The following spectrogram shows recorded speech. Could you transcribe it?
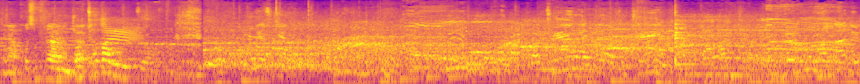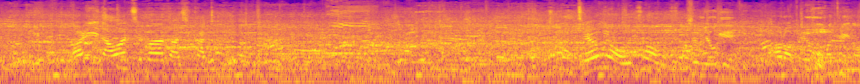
그냥 코스프레 하는 줄 쳐다보고 있죠 아, 죄인인 것 같아 죄인 말이 나왔지만 아직 갇혀 바로 앞에 컨테이너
